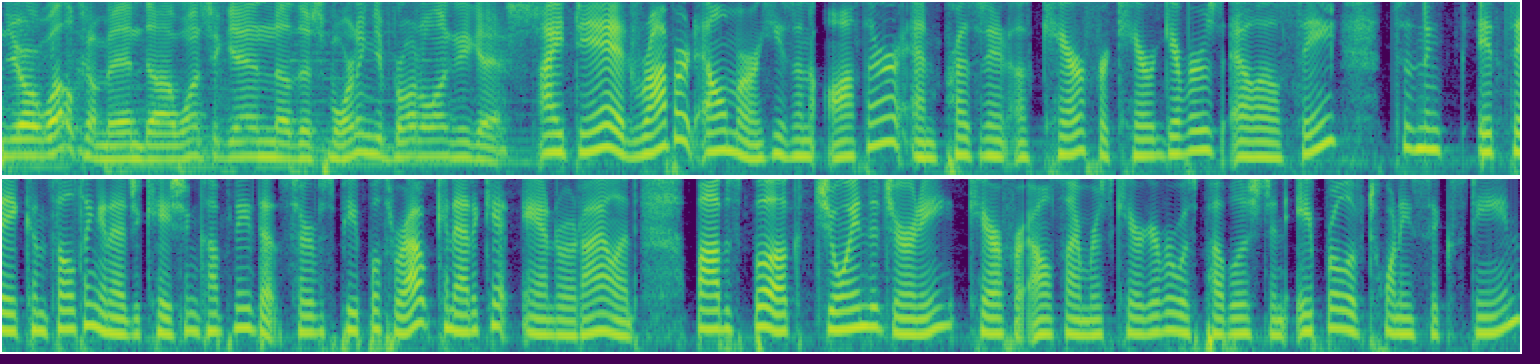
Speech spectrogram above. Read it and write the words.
You're welcome. And uh, once again, uh, this morning you brought along a guest. I did. Robert Elmer. He's an author and president of Care for Caregivers LLC. It's, an, it's a consulting and education company that serves people throughout Connecticut and Rhode Island. Bob's book, Join the Journey Care for Alzheimer's Caregiver, was published in April of 2016.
